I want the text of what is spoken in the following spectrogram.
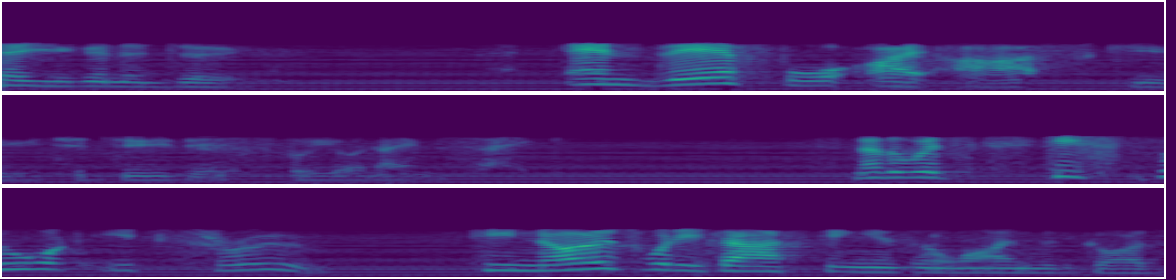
say you're going to do. And therefore I ask you to do this for your name's sake. In other words, he's thought it through. He knows what he's asking is in line with God's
